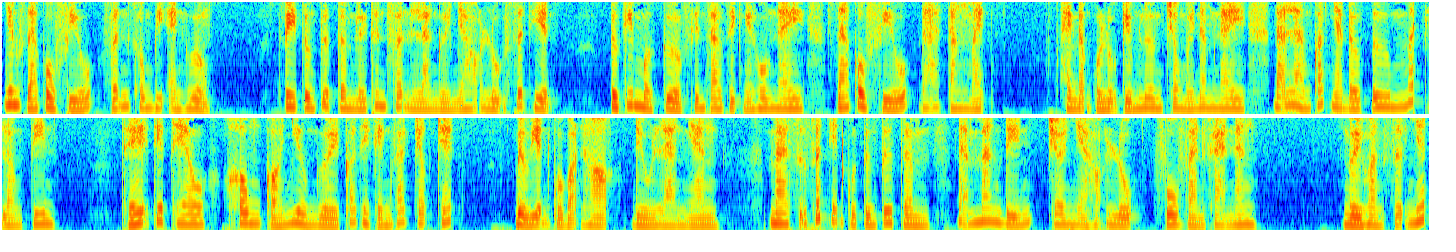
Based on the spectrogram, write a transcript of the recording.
nhưng giá cổ phiếu vẫn không bị ảnh hưởng. Vì tưởng tư tầm lấy thân phận là người nhà họ lộ xuất hiện. Từ khi mở cửa phiên giao dịch ngày hôm nay, giá cổ phiếu đã tăng mạnh. Hành động của Lộ Kiếm Lương trong mấy năm nay đã làm các nhà đầu tư mất lòng tin. Thế hệ tiếp theo, không có nhiều người có thể gánh vác trọng trách. Biểu hiện của bọn họ đều làng nhàng. Mà sự xuất hiện của tướng tư tầm đã mang đến cho nhà họ Lộ vô vàn khả năng. Người hoảng sợ nhất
